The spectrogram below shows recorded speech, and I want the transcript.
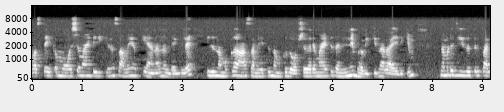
അവസ്ഥയൊക്കെ മോശമായിട്ടിരിക്കുന്ന സമയമൊക്കെയാണെന്നുണ്ടെങ്കിൽ ഇത് നമുക്ക് ആ സമയത്ത് നമുക്ക് ദോഷകരമായിട്ട് തന്നെ ഭവിക്കുന്നതായിരിക്കും. നമ്മുടെ ജീവിതത്തിൽ പല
